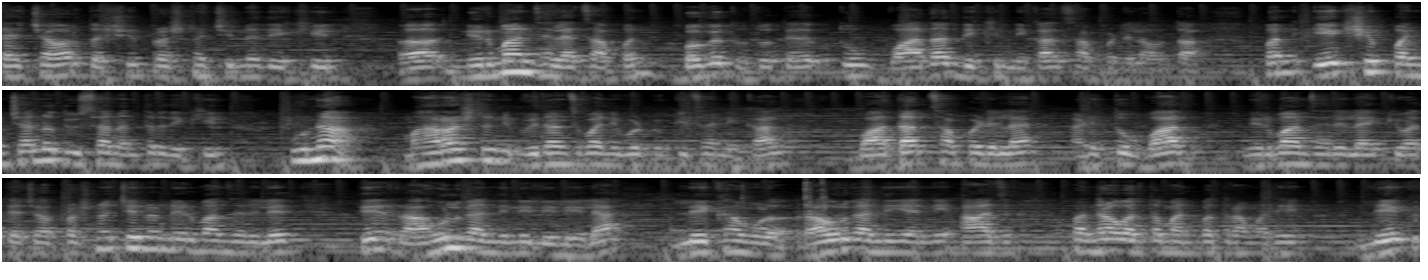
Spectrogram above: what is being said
त्याच्यावर तशी प्रश्नचिन्ह देखील निर्माण झाल्याचं आपण बघत होतो. त्या तो वादात देखील निकाल सापडलेला होता. पण एकशे पंच्याण्णव दिवसानंतर देखील पुन्हा महाराष्ट्र विधानसभा निवडणुकीचा निकाल वादात सापडलेला आहे आणि तो वाद निर्माण झालेला आहे किंवा त्याच्यावर प्रश्नचिन्ह निर्माण झालेले आहेत ते राहुल गांधींनी लिहिलेल्या लेखामुळं. राहुल गांधी यांनी आज पंधरा वर्तमानपत्रामध्ये लेख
